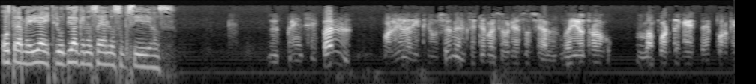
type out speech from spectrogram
Otra medida distributiva que no sean los subsidios. El principal política de distribución es el sistema de seguridad social. No hay otro más fuerte que este porque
